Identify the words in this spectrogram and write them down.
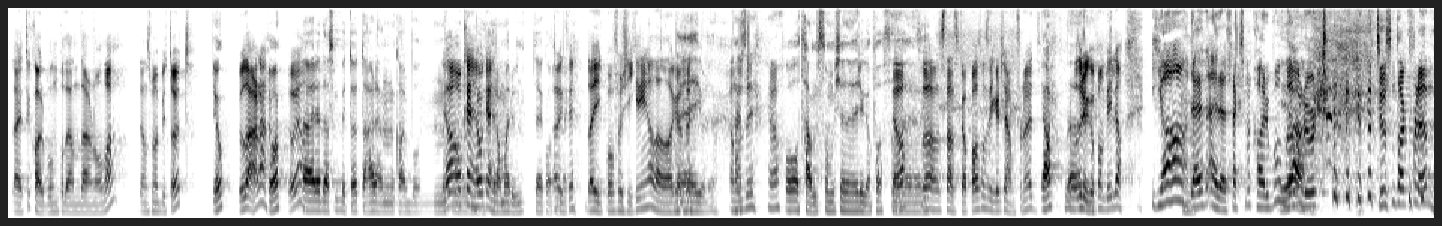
Det er ikke karbon på den der nå, da? Den som er bytta ut? Jo, Jo, det er det. jo, Jo, ja. det er det som bytta ut, det er den karbonramma Ja, okay, ok. rundt Det eh. Det gikk på forsikringa, da, da Det gjorde det. Kan du si? Ja, Og Tan som rygga på. Så ja så selskapet er sikkert kjempefornøyd. ja, det, Og du på en bil, ja. Ja, det er en RS6 med karbon! Det var lurt. Tusen takk for den.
